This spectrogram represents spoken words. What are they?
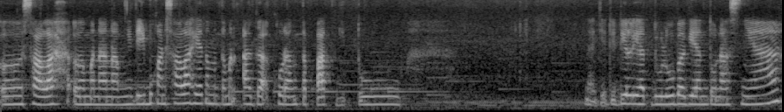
e, salah e, menanamnya. Jadi bukan salah ya teman-teman agak kurang tepat gitu. Nah jadi dilihat dulu bagian tunasnya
